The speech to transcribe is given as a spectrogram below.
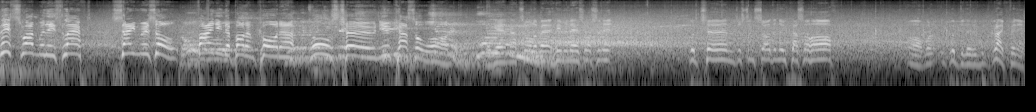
this one with his left. Same result, finding the bottom corner. Wolves 2, Newcastle 1. Again, that's all about Jimenez, wasn't it? Good turn just inside the Newcastle half. Oh, what a good delivery, great finish.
